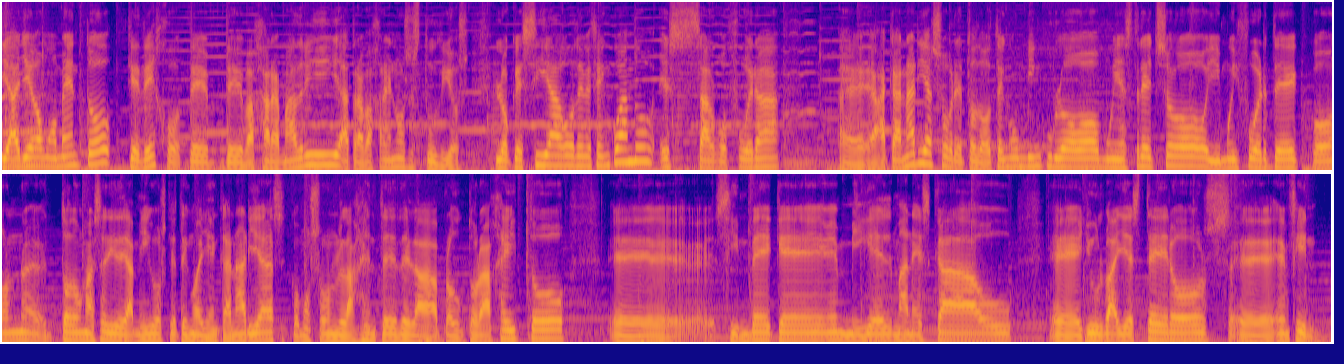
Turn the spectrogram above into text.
Ya llega un momento que dejo de, bajar a Madrid a trabajar en los estudios. Lo que sí hago de vez en cuando es salgo fuera eh, a Canarias sobre todo. Tengo un vínculo muy estrecho y muy fuerte con eh, toda una serie de amigos que tengo allí en Canarias, como son la gente de la productora Heito, eh, Miguel Manescau, eh, Yul Ballesteros, en fin.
